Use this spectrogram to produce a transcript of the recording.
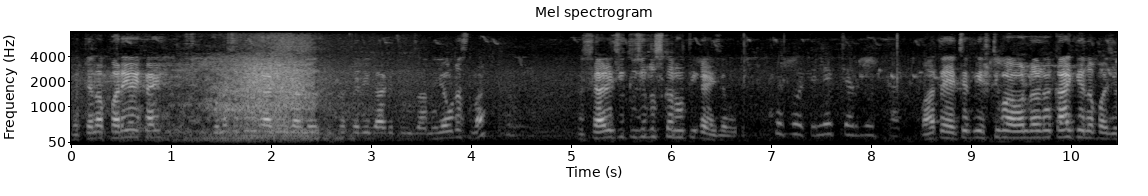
मग त्याला पर्याय काय कोणाच्या तरी गाडीवर झालं कुठं तरी गाडीतून जाणं एवढंच ना? मग शाळेची तुझी नुकसान होती का ह्याच्यामध्ये खूप होते. लेक्चर बुडतात. मग आता ह्याच्यात एस टी महामंडळानं काय केलं पाहिजे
